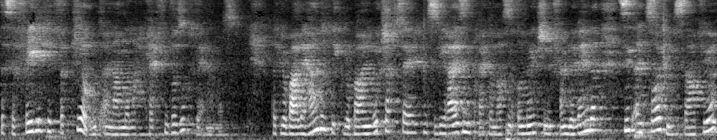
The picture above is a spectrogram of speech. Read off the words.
dass der friedliche Verkehr untereinander nach Kräften versucht werden muss. Der globale Handel, die globalen Wirtschaftsverhältnisse, die Reisen breiter Massen von Menschen in fremde Länder sind ein Zeugnis dafür,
